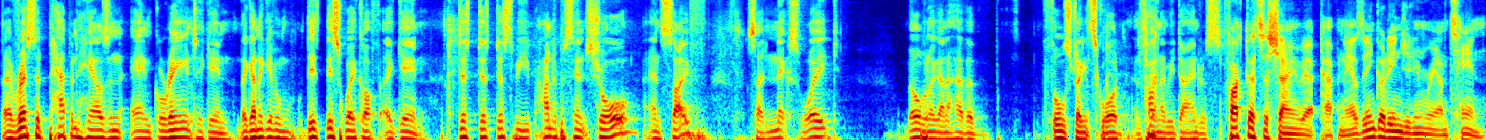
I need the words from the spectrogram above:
They've rested Papenhuyzen and Grant again. They're going to give him this, this week off again, just, just just to be 100% sure and safe. So next week, Melbourne are going to have a full strength squad. And it's going to be dangerous. Fuck, that's a shame about Papenhuyzen. He got injured in round 10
